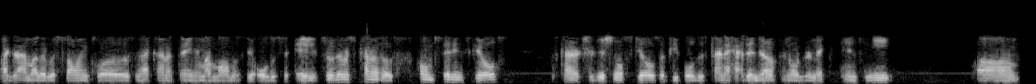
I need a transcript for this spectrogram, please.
my grandmother was sewing clothes and that kind of thing, and my mom was the oldest of eight. So there was kind of those homesteading skills, those kind of traditional skills that people just kind of had to know in order to make ends meet. Um,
